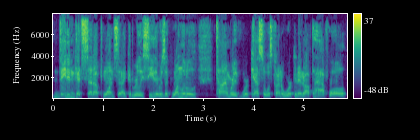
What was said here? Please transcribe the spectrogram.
they didn't get set up once that I could really see. There was like one little time where, where Kessel was kind of working it off the half wall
